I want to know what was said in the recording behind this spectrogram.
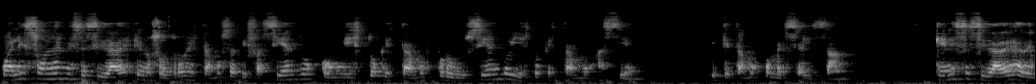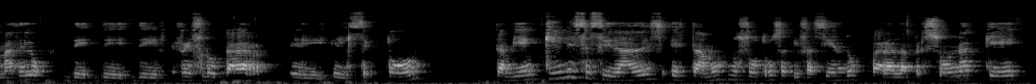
cuáles son las necesidades que nosotros estamos satisfaciendo con esto que estamos produciendo y esto que estamos haciendo y que estamos comercializando. ¿Qué necesidades, además de, lo, reflotar el sector, también qué necesidades estamos nosotros satisfaciendo para la persona que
